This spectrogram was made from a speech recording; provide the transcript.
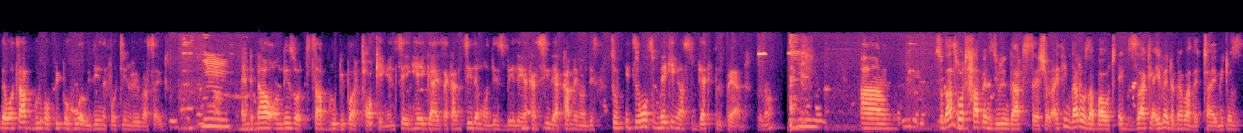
the WhatsApp group of people who are within the 14 Riverside. Mm. And now on this WhatsApp group, people are talking and saying, "Hey guys, I can see them on this building. I can see they're coming on this." So it's also making us to get prepared. You know. Mm-hmm. Um, so that's what happens during that session. I think that was about exactly. I even remember the time. It was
